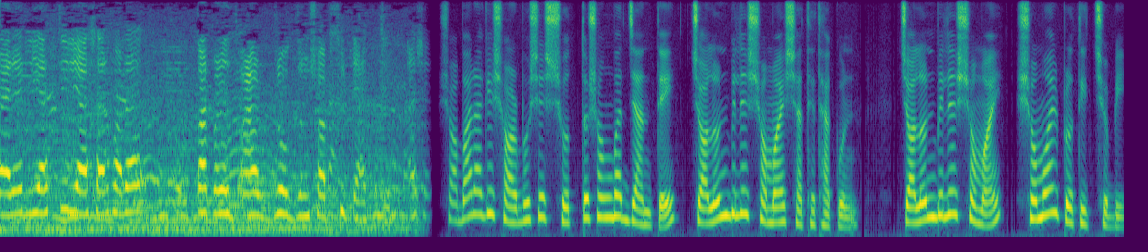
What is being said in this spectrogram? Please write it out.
বাইরে নিয়ে আসছি। নিয়ে আসার পরে তারপরে আর লোকজন সব ছুটে আসছে। সবার আগে সর্বশেষ সত্য সংবাদ জানতে চলন বিলের সময়ের সাথে থাকুন। চলন বিলের সময় সময়ের প্রতিচ্ছবি।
